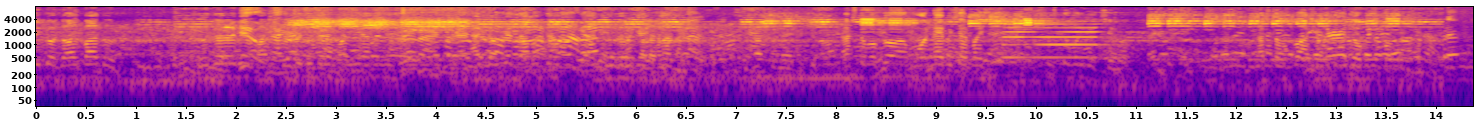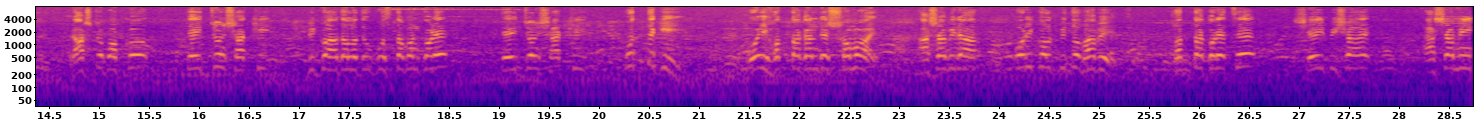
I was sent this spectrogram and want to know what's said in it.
বিজ্ঞ দল বাহাদুর দুজনকে একজনকে আর দুজনকে রাষ্ট্রপক্ষ ন্যায় বিচার পাইছে সুস্থ পরিবেশ ছিল রাষ্ট্রপক্ষ তেইশ জন সাক্ষী বিজ্ঞ আদালতে উপস্থাপন করে তেইশ জন সাক্ষী প্রত্যেকেই ওই হত্যাকাণ্ডের সময় আসামিরা পরিকল্পিতভাবে হত্যা করেছে। সেই বিষয়ে আসামি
